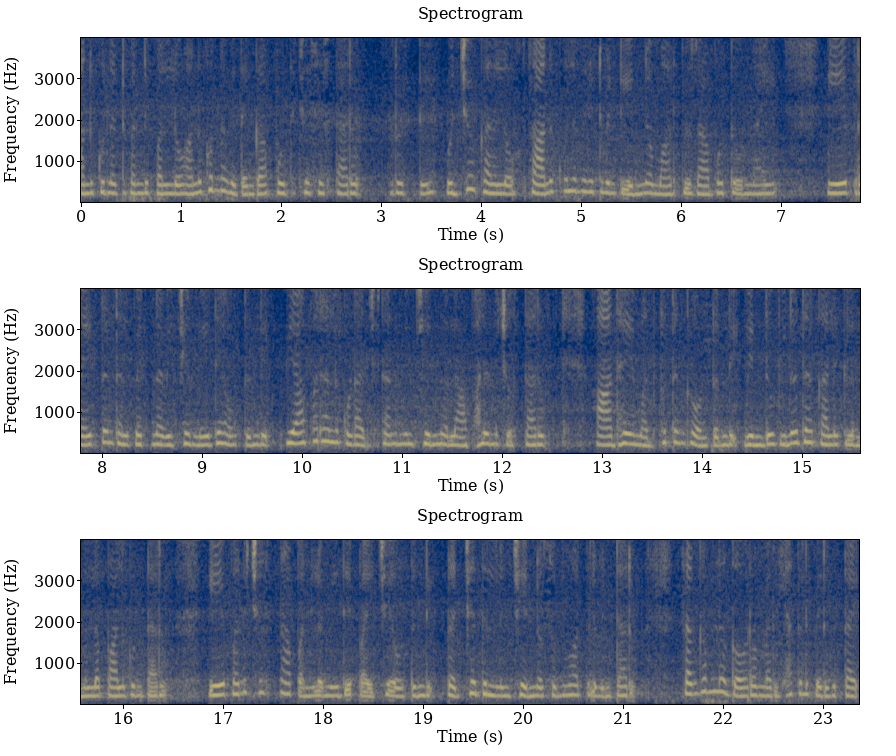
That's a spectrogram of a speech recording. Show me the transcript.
అనుకున్నటువంటి పనులు అనుకున్న విధంగా పూర్తి చేసేస్తారు. వృత్తి ఉద్యోగాలలో సానుకూలమైనటువంటి ఎన్నో మార్పులు రాబోతూ ఉన్నాయి. ఏ ప్రయత్నం తలపెట్టిన విజయం మీదే అవుతుంది. వ్యాపారాలు కూడా అంచనాను మించి ఎన్నో లాభాలను చూస్తారు. ఆదాయం అద్భుతంగా ఉంటుంది. విందు వినోద కార్యక్రమంలో పాల్గొంటారు. ఏ పని చేస్తున్నా పనుల మీదే పైచే అవుతుంది. ప్రత్యర్థుల నుంచి ఎన్నో శుభవార్తలు వింటారు. సంఘంలో గౌరవ మర్యాదలు పెరుగుతాయి.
